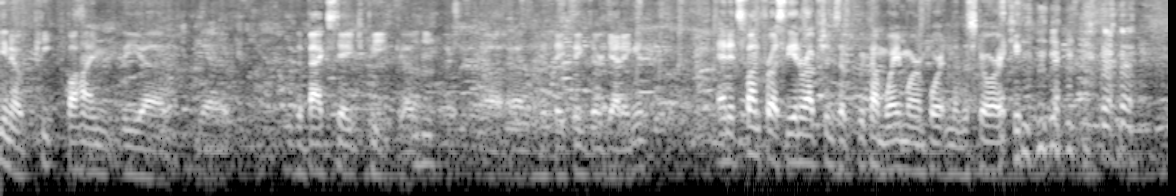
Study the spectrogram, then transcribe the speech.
You know, peek behind the uh, the, the backstage peek of, Mm-hmm. uh, uh, that they think they're getting it. And it's fun for us. The interruptions have become way more important than the story.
